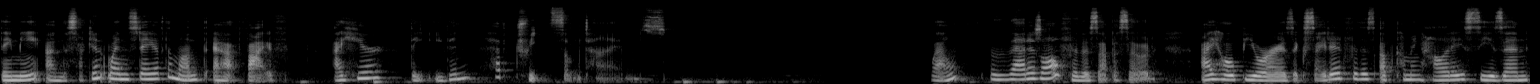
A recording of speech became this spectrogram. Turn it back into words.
They meet on the second Wednesday of the month at 5. I hear they even have treats sometimes. Well, that is all for this episode. I hope you are as excited for this upcoming holiday season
